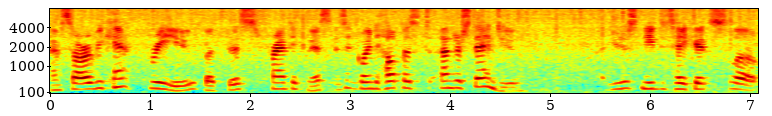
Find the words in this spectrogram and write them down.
I'm sorry we can't free you, but this franticness isn't going to help us to understand you. You just need to take it slow.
